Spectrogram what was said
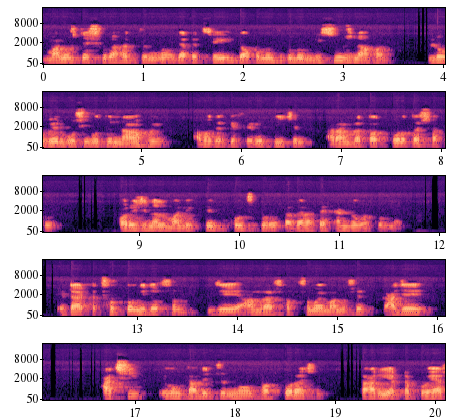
মানুষদের সুরাহার জন্য যাতে সেই ডকুমেন্টসগুলো মিসইউজ না হয়, লোভের বশীভূত না হয়ে আমাদেরকে ফেরত দিয়েছেন। আর আমরা তৎপরতার সাথে অরিজিনাল মালিকদের খোঁজ করে তাদের হাতে হ্যান্ড ওভার করলাম। এটা একটা ছোট্ট নিদর্শন যে আমরা সবসময় মানুষের কাজে আছি এবং তাদের জন্য তৎপর আছি তারই একটা প্রয়াস।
